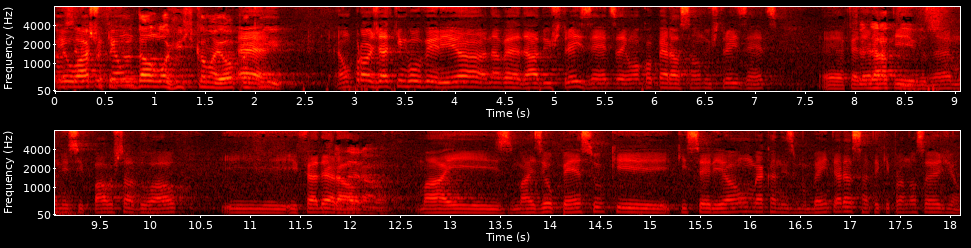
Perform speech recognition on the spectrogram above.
eu acho que é um Dar uma logística maior para É. que. é um projeto que envolveria, na verdade, os três entes, aí uma cooperação dos três entes eh, federativos, Federativos. né? municipal, estadual e, e federal. Federal. Mas, mas eu penso que, que seria um mecanismo bem interessante aqui para a nossa região.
